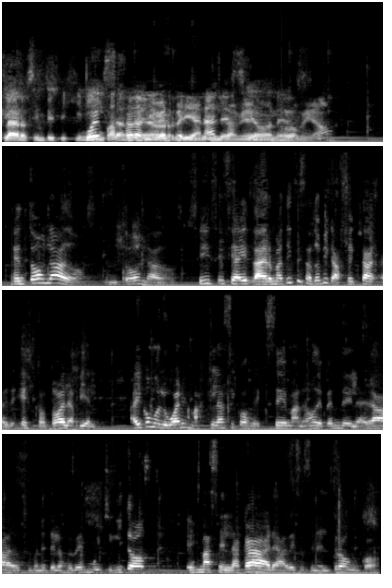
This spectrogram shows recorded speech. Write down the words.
Claro, se Puede pasar a deben nivel haber perianal también, lesiones. Romy, ¿no? En todos lados, en todos lados. Sí, sí, sí. hay- la dermatitis atópica afecta esto, toda la piel. Hay como lugares más clásicos de eczema, ¿no? Depende de la edad. Suponete los bebés muy chiquitos es más en la cara, a veces en el tronco.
